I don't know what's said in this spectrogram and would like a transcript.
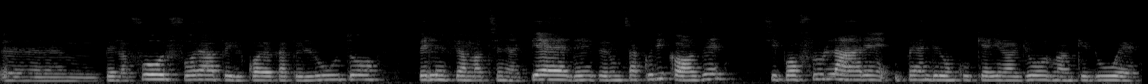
ehm, per la forfora, per il cuoio capelluto, per le infiammazioni al piede, per un sacco di cose si può frullare, prendere un cucchiaino al giorno, anche due,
